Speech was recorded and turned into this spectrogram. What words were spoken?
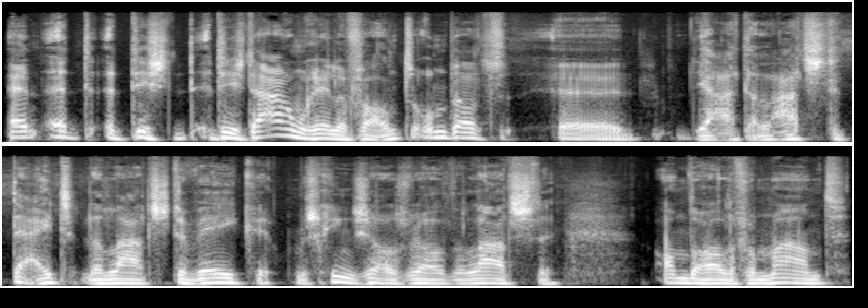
En het, het, is, het is daarom relevant, omdat uh, ja, de laatste tijd, de laatste weken, misschien zelfs wel de laatste anderhalve maand,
